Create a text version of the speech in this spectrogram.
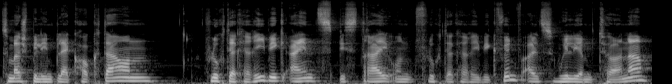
Zum Beispiel in Black Hawk Down, Flucht der Karibik 1 bis 3 und Flucht der Karibik 5 als William Turner.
